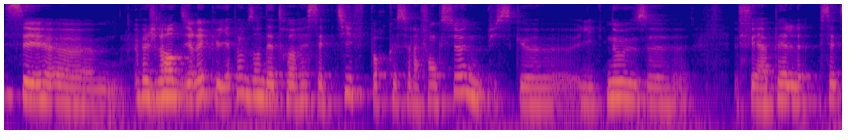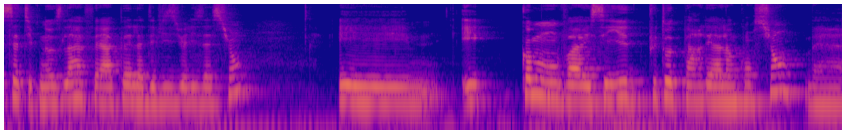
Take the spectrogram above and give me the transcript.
c'est, je leur dirais qu'il n'y a pas besoin d'être réceptif pour que cela fonctionne puisque l'hypnose fait appel, cette, cette hypnose-là fait appel à des visualisations et, et comme on va essayer plutôt de parler à l'inconscient, ben,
